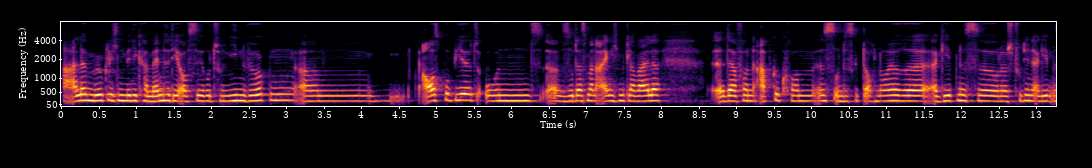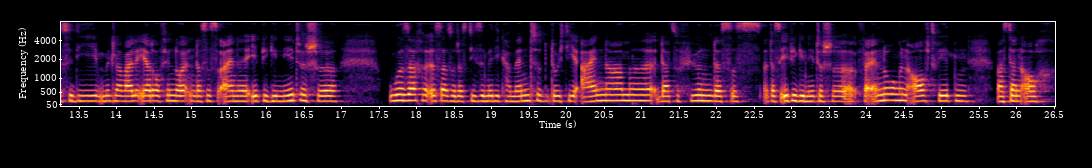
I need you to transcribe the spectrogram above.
alle möglichen Medikamente, die auf Serotonin wirken, ähm, ausprobiert und äh, so, dass man eigentlich mittlerweile äh, davon abgekommen ist. Und es gibt auch neuere Ergebnisse oder Studienergebnisse, die mittlerweile eher darauf hindeuten, dass es eine epigenetische Ursache ist, also dass diese Medikamente durch die Einnahme dazu führen, dass es, dass epigenetische Veränderungen auftreten, was dann auch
